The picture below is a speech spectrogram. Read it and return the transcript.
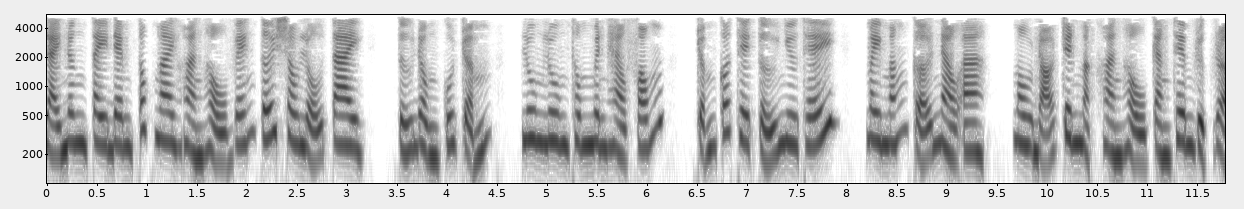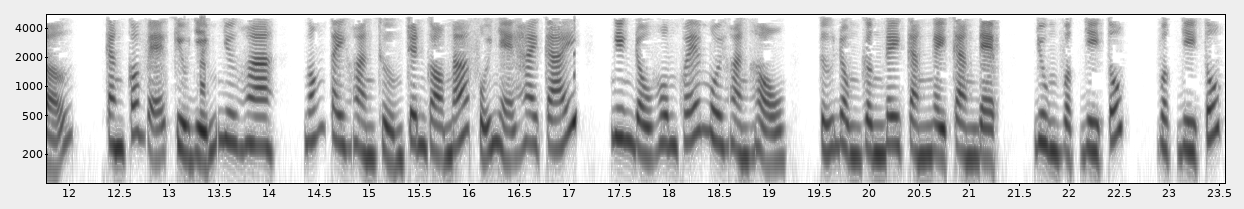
lại nâng tay đem tóc mai Hoàng hậu vén tới sau lỗ tai, tử đồng của trẫm luôn luôn thông minh hào phóng, trẫm có thê tử như thế, may mắn cỡ nào à, màu đỏ trên mặt Hoàng hậu càng thêm rực rỡ, càng có vẻ kiều diễm như hoa, ngón tay Hoàng thượng trên gò má phủi nhẹ hai cái, nghiêng đầu hôn khóe môi Hoàng hậu, tử đồng gần đây càng ngày càng đẹp, dùng vật gì tốt, vật gì tốt,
